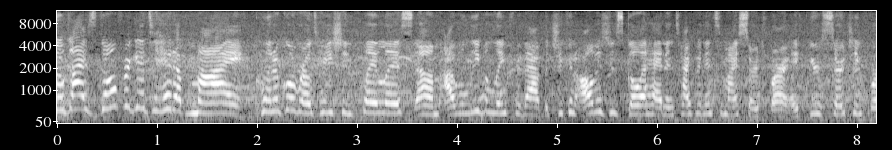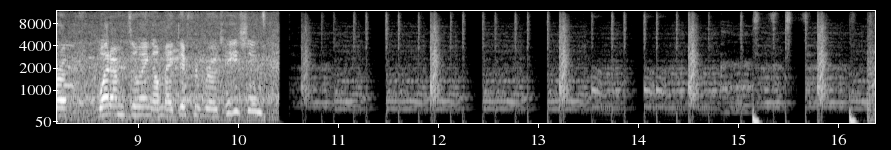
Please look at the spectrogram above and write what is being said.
So guys, don't forget to hit up my clinical rotation playlist. Um, I will leave a link for that, but you can always just go ahead and type it into my search bar if you're searching for what I'm doing on my different rotations.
